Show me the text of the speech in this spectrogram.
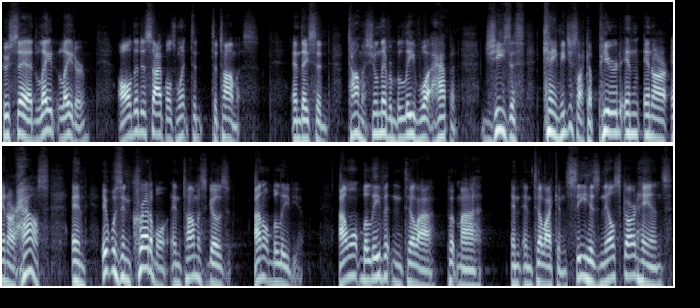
who said late, later, all the disciples went to, to Thomas and they said, Thomas, you'll never believe what happened. Jesus came. He just like appeared in, in, our, in our house and it was incredible. And Thomas goes, I don't believe you. I won't believe it until I put my, until I can see his nail scarred hands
